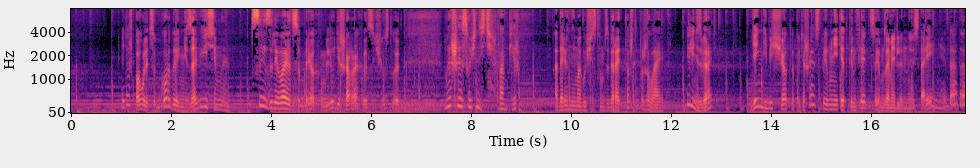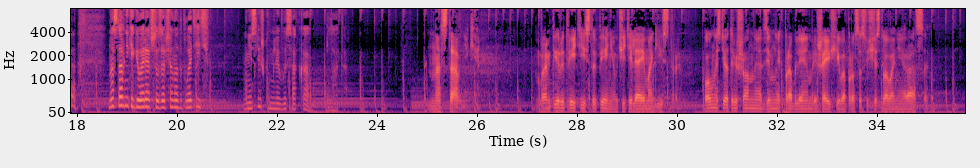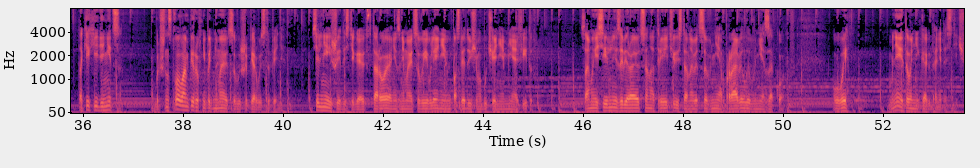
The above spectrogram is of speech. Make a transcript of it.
Идешь по улице гордые, независимые, псы заливаются брехом, люди шарахаются, чувствуют. Высшая сущность — вампир, одаренный могуществом забирать то, что пожелает. Или не забирать. Деньги без счета, путешествия, иммунитет к инфекциям, замедленное старение. Да-да. Наставники говорят, что за все надо платить. Не слишком ли высока плата? Наставники. Вампиры третьей ступени, учителя и магистры. Полностью отрешенные от земных проблем, решающие вопросы существования расы. Таких единицы. Большинство вампиров не поднимаются выше первой ступени. Сильнейшие достигают второй, они занимаются выявлением и последующим обучением неофитов. Самые сильные забираются на третью и становятся вне правил и вне законов. Увы, мне этого никогда не достичь.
